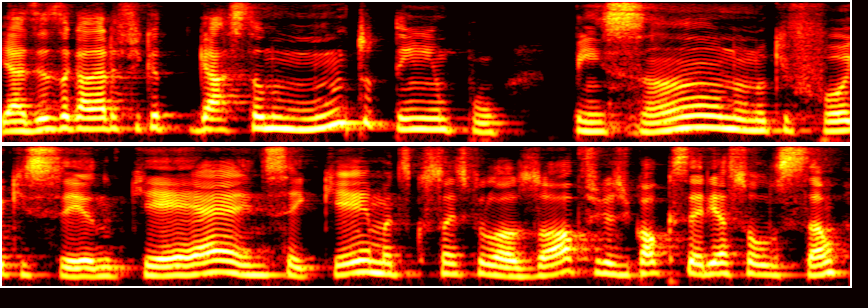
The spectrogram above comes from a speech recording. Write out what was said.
E às vezes a galera fica gastando muito tempo pensando no que foi que ser, no que é, não sei o que, uma discussões filosóficas de qual que seria a solução.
